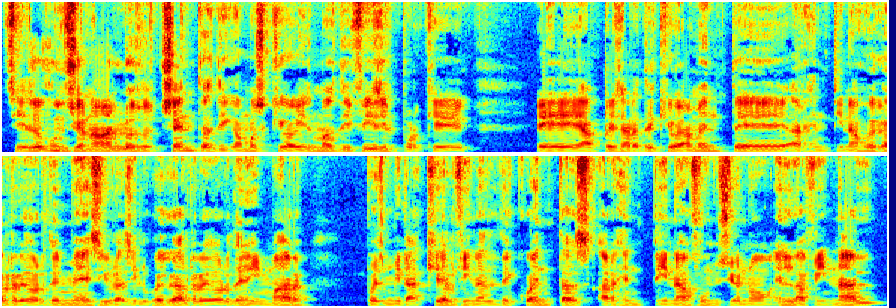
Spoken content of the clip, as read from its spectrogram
Si eso funcionaba en los 80, digamos que hoy es más difícil porque eh, a pesar de que obviamente Argentina juega alrededor de Messi, Brasil juega alrededor de Neymar, pues mira que al final de cuentas Argentina funcionó en la final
